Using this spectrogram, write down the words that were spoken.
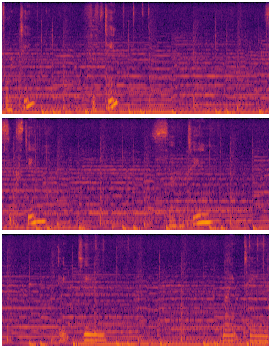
14, 15, 16, 17, 18, 19,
